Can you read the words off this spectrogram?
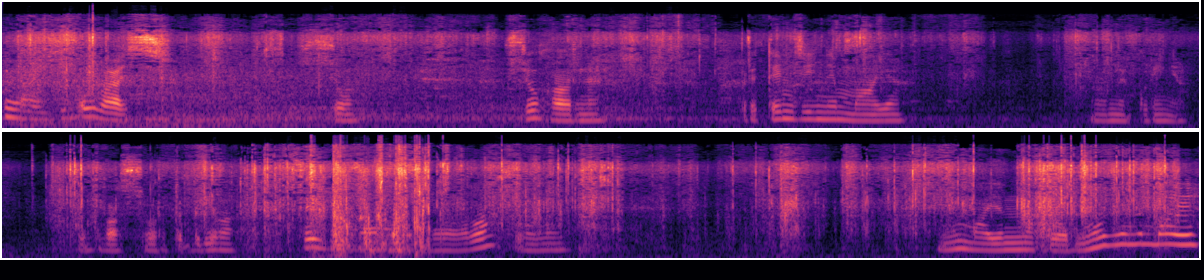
Ой. Все. Все гарне. Претензій немає. Гарне коріння. Два сорти бріла. Це я вам що вони немає накладної, немає.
